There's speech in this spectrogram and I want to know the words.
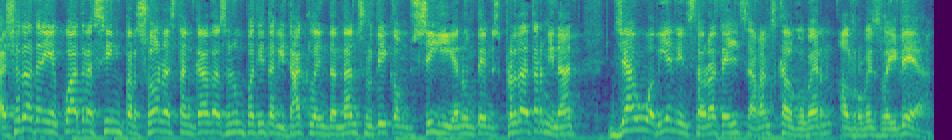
això de tenir 4 o 5 persones tancades en un petit habitacle intentant sortir com sigui en un temps predeterminat ja ho havien instaurat ells abans que el govern els robés la idea.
